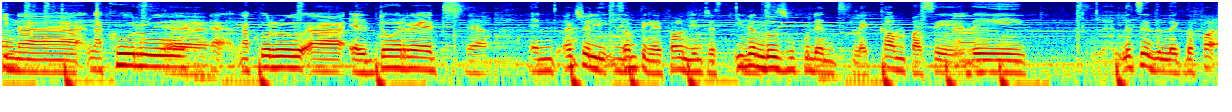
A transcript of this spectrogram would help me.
kina Nakuru, Yeah. uh, Nakuru, uh, Eldoret. Yeah. And actually, something I found interesting, even those who couldn't like come per se, yeah. they, let's say the, like the far,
